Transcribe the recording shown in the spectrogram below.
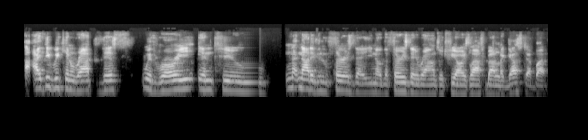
I I think we can wrap this with Rory into not, not even Thursday, you know, the Thursday rounds, which we always laugh about at Augusta, but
